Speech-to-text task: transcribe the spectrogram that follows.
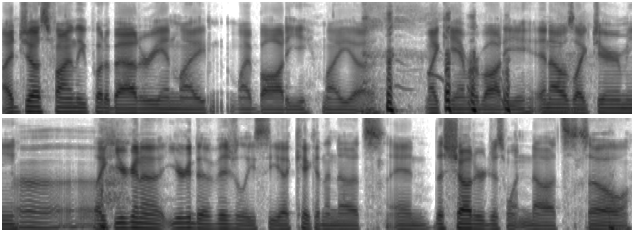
I just finally put a battery in my my body, my uh, my camera body, and I was like, Jeremy, Uh, like you're gonna you're gonna visually see a kick in the nuts, and the shutter just went nuts. So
